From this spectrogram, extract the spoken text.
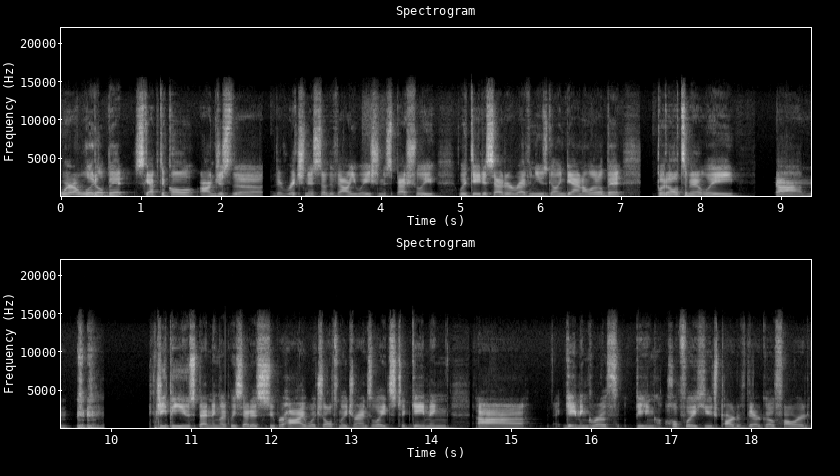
we're a little bit skeptical on just the the richness of the valuation, especially with data center revenues going down a little bit. But ultimately, um, GPU spending, like we said, is super high, which ultimately translates to gaming uh, gaming growth being hopefully a huge part of their go forward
